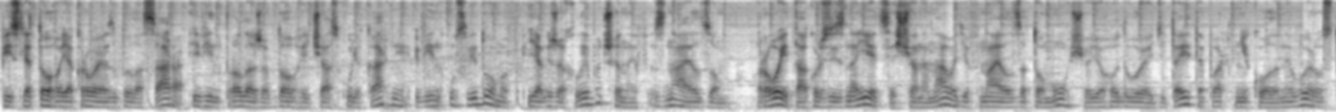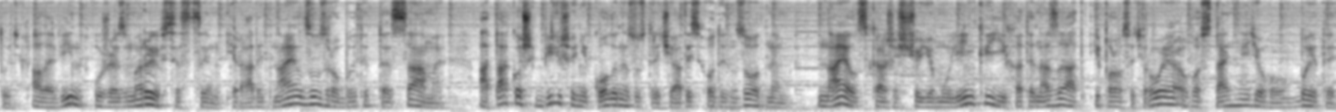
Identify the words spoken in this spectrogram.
Після того, як Роя збила Сара і він пролежав довгий час у лікарні, він усвідомив, як жахливо чинив з Найлзом. Рой також зізнається, що ненавидів Найлза тому, що його двоє дітей тепер ніколи не виростуть, але він уже змирився з цим і радить Найлзу зробити те саме. А також більше ніколи не зустрічатись один з одним. Найлз каже, що йому ліньки їхати назад і просить Роя востаннє його вбити.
